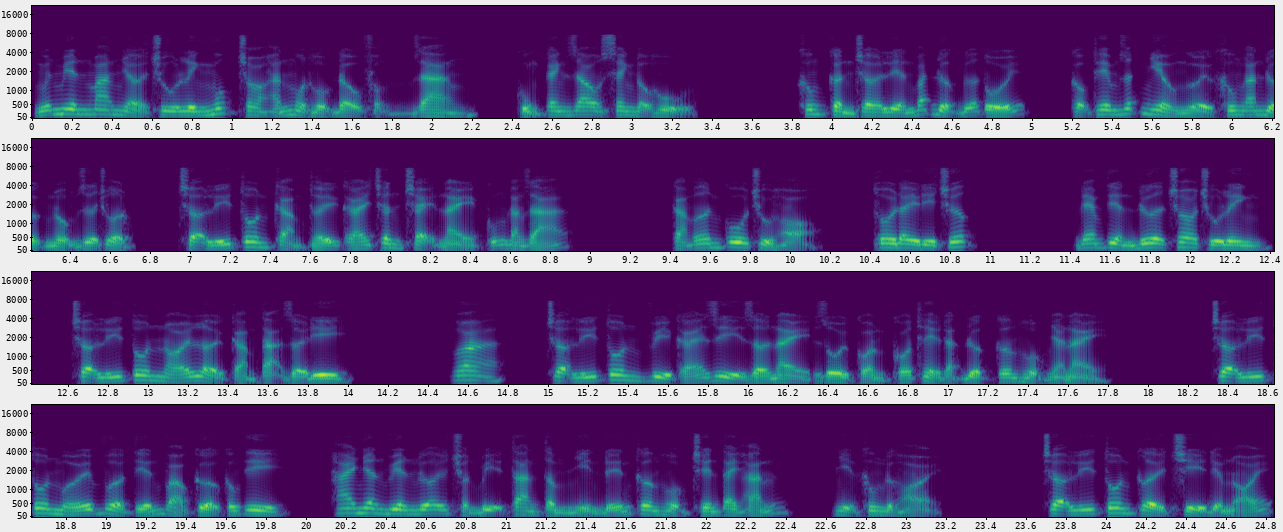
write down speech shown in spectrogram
nguyễn miên man nhờ chu linh múc cho hắn một hộp đậu phộng giang cùng canh rau xanh đậu hủ. Không cần chờ liền bắt được bữa tối, cộng thêm rất nhiều người không ăn được nộm dưa chuột, trợ lý tôn cảm thấy cái chân chạy này cũng đáng giá. Cảm ơn cô chủ họ, tôi đây đi trước. Đem tiền đưa cho chu linh, trợ lý tôn nói lời cảm tạ rời đi. Hoa, trợ lý tôn vì cái gì giờ này rồi còn có thể đặt được cơm hộp nhà này? Trợ lý tôn mới vừa tiến vào cửa công ty, hai nhân viên nữa chuẩn bị tan tầm nhìn đến cơm hộp trên tay hắn, nhịn không được hỏi trợ lý tôn cười chỉ điểm nói,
